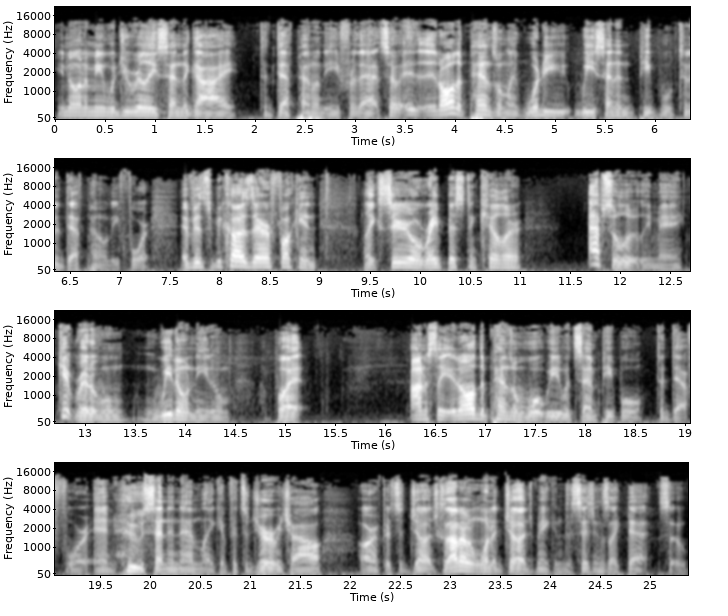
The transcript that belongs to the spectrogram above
You know what I mean? Would you really send a guy to death penalty for that? So it, it all depends on like what are you we sending people to the death penalty for? If it's because they're fucking like serial rapist and killer, absolutely, man, get rid of them. We don't need them. But honestly, it all depends on what we would send people to death for and who's sending them. Like if it's a jury trial or if it's a judge, because I don't want a judge making decisions like that. So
